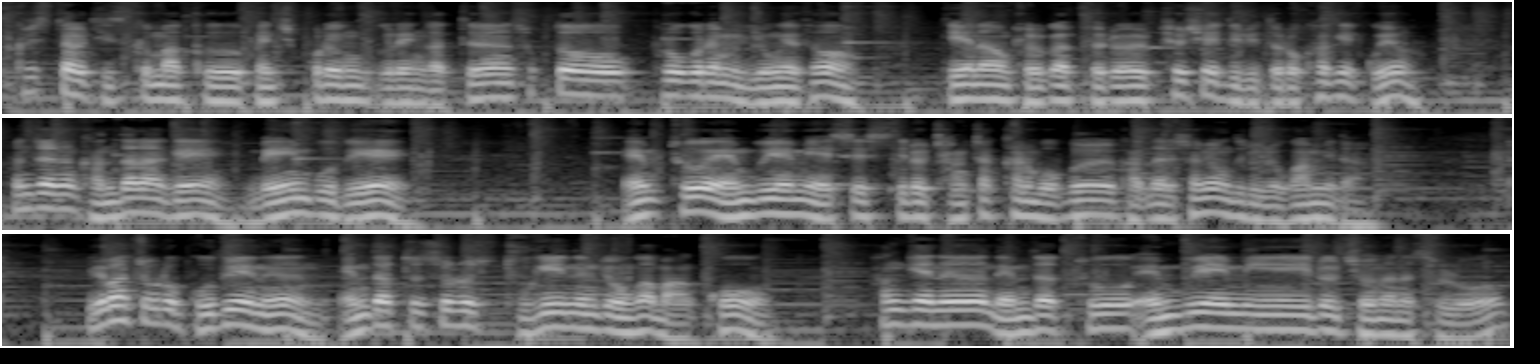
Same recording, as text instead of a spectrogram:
크리스탈 디스크 마크 벤치 프로그램 같은 속도 프로그램을 이용해서 뒤에 나온 결과표를 표시해 드리도록 하겠고요. 현재는 간단하게 메인보드에 M2 NVMe SSD를 장착하는 법을 간단히 설명드리려고 합니다. 일반적으로 보드에는 M.2 슬롯이 두 개 있는 경우가 많고 한 개는 M.2 NVMe를 지원하는 슬롯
